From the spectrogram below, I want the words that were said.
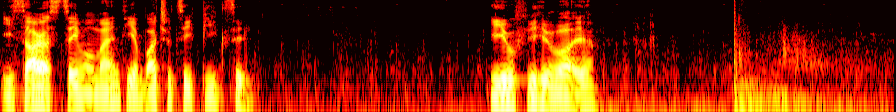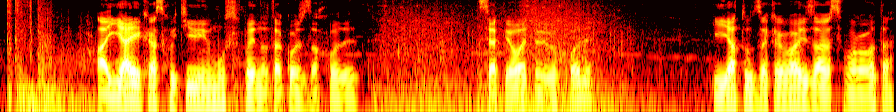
І зараз в цей момент я бачу цей піксель. І офігіваю. А я якраз хотів йому в спину також заходити. Все, фіолетовий виходить. І я тут закриваю зараз ворота.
